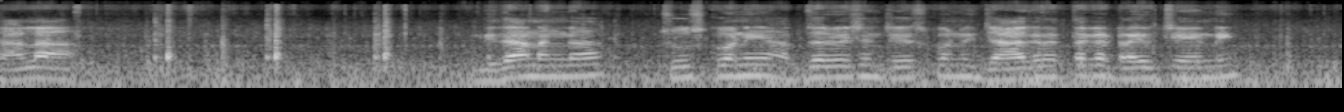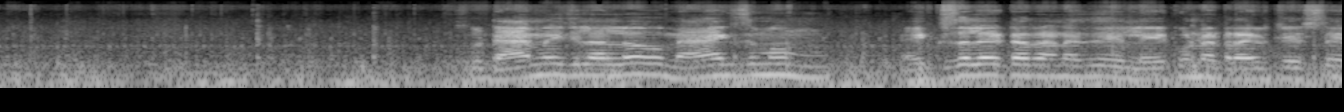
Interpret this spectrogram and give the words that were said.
చాలా నిదానంగా చూసుకొని అబ్జర్వేషన్ చేసుకొని జాగ్రత్తగా డ్రైవ్ చేయండి. సో డ్యామేజ్లలో మ్యాక్సిమం ఎక్సలేటర్ అనేది లేకుండా డ్రైవ్ చేస్తే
